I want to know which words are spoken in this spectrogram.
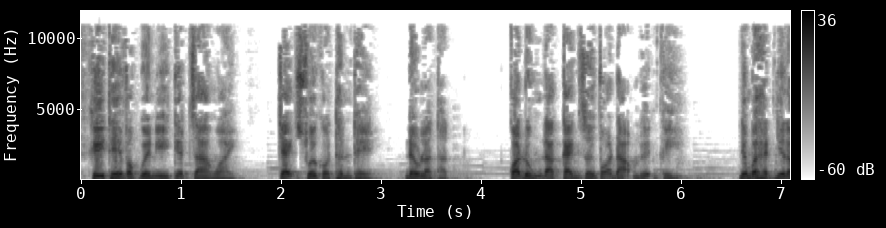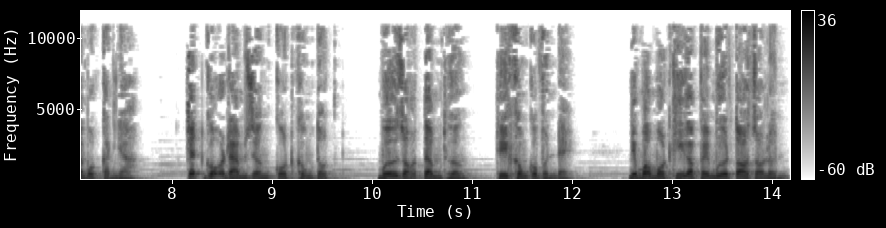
Khí thế và quyền ý tiết ra ngoài, Chạy xuôi khỏi thân thể Đều là thật. Quả đúng là cảnh giới võ đạo luyện khí, Nhưng mà hệt như là một căn nhà. Chất gỗ làm giường cột không tốt. Mưa gió tầm thường thì không có vấn đề. Nhưng mà một khi gặp phải mưa to gió lớn,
